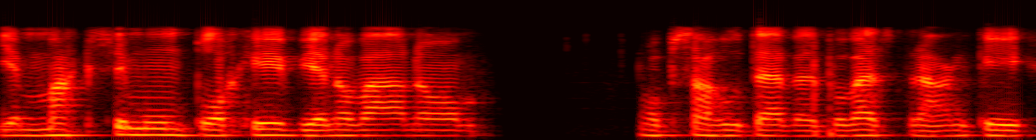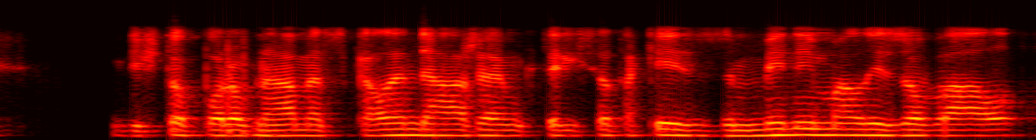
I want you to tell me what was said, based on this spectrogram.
je maximum plochy věnováno obsahu té webové stránky, když to porovnáme s kalendářem, který se taky zminimalizoval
